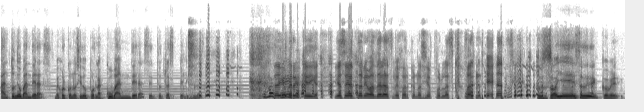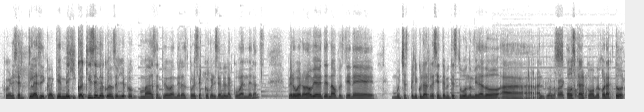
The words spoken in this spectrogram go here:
Antonio Banderas, mejor conocido por la Cubanderas, entre otras películas. Está bien verga que diga. Yo soy Antonio Banderas, mejor conocido por las banderas. Pues oye, eso de comer- comercial clásico aquí en México. Aquí se dio a conocer yo creo más Antonio Banderas por ese comercial de la Cubanderas. Pero bueno, obviamente no, pues tiene muchas películas. Recientemente estuvo nominado a, a los Mejor actor. Oscar como mejor actor.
